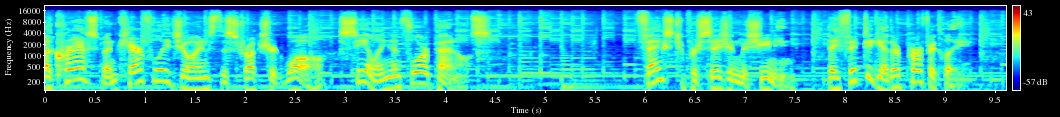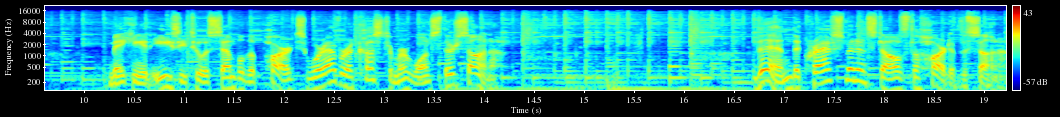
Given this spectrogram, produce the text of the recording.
A craftsman carefully joins the structured wall, ceiling, and floor panels. Thanks to precision machining, they fit together perfectly, making it easy to assemble the parts wherever a customer wants their sauna. Then the craftsman installs the heart of the sauna.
